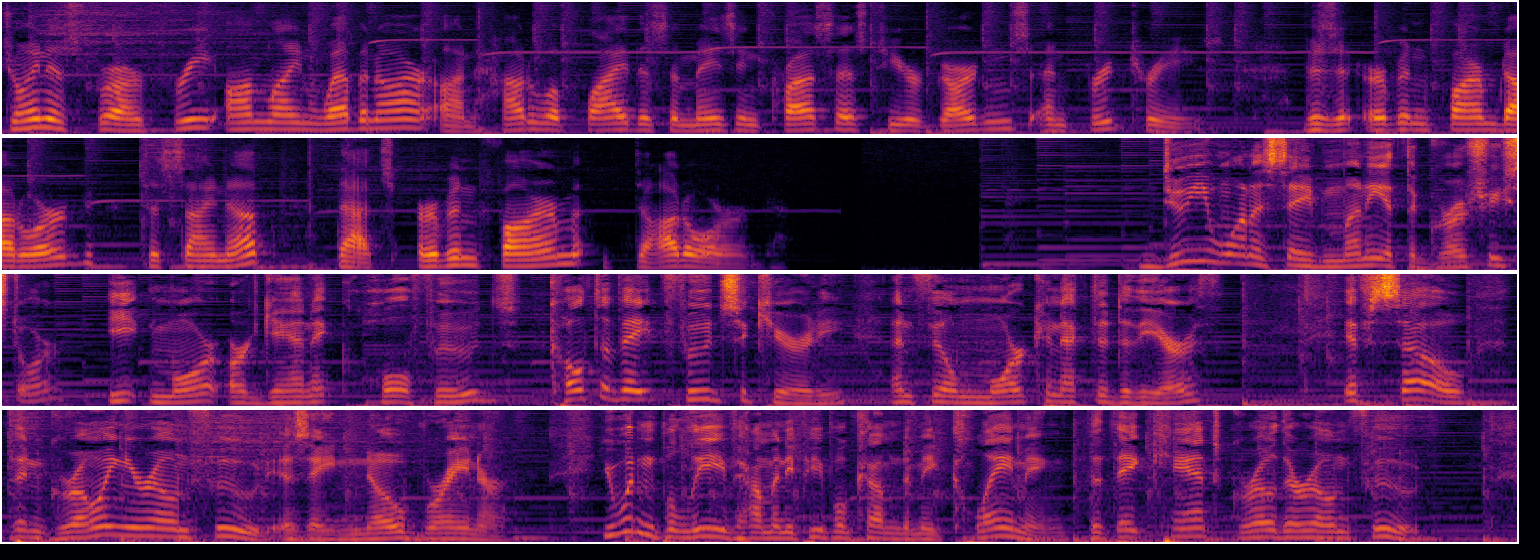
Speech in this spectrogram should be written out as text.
Join us for our free online webinar on how to apply this amazing process to your gardens and fruit trees. Visit urbanfarm.org to sign up. That's urbanfarm.org. Do you want to save money at the grocery store? Eat more organic, whole foods? Cultivate food security and feel more connected to the earth? If so, then growing your own food is a no brainer. You wouldn't believe how many people come to me claiming that they can't grow their own food.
